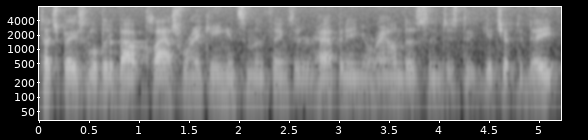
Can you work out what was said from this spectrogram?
touch base a little bit about class ranking and some of the things that are happening around us and just to get you up to date.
